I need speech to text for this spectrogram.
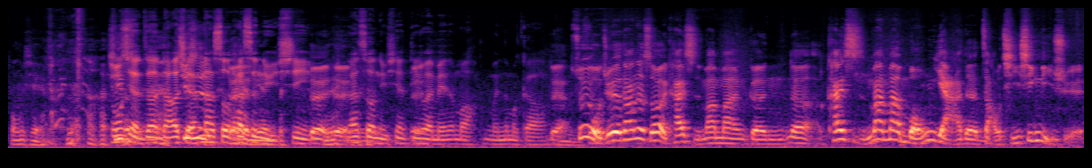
风险蛮大的。风险真的大，而且那时候她是女性，对对那时候女性地位没那么没那么高，对啊，所以我觉得她那时候也开始慢慢跟那开始慢慢萌芽的早期心理学，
